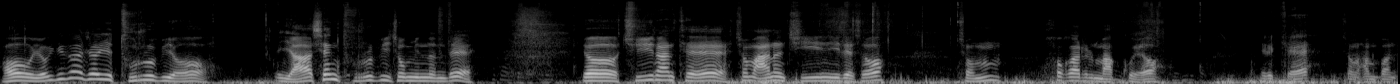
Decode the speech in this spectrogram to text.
어우, 여기가 저기 두릅이요. 야생 두릅이 좀 있는데, 여 주인한테 좀 아는 지인이라서 좀 허가를 맡고요. 이렇게 좀 한번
